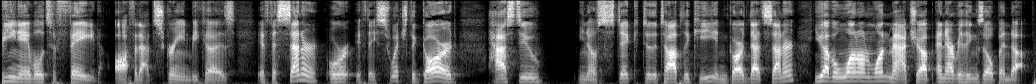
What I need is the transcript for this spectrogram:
being able to fade off of that screen because if the center or if they switch the guard has to, you know, stick to the top of the key and guard that center, you have a one on one matchup and everything's opened up.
